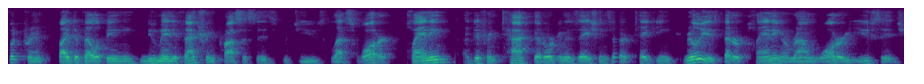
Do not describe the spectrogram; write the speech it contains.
footprint by developing new manufacturing processes which use less water. Planning, a different tack that organizations are taking, really is better planning around water usage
